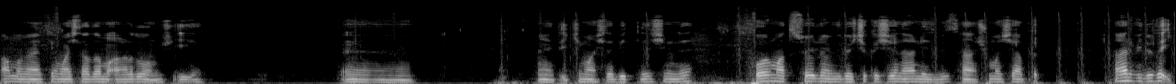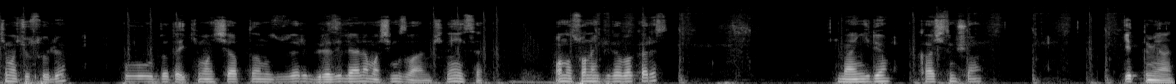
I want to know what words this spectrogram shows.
Ama belki maçın adamı Arda olmuş. iyi. Ee, evet iki maçta bitti. Şimdi formatı söylüyorum video çıkışı neredeyiz biz? Ha şu maçı yaptık. Her videoda iki maç usulü. Burada da iki maç yaptığımız üzere Brezilya ile maçımız varmış. Neyse. Ondan sonraki videoda bakarız. Ben gidiyorum. Kaçtım şu an. Gittim yani.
